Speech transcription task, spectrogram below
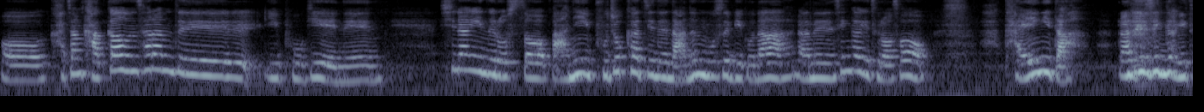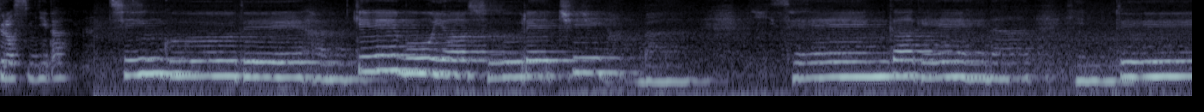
어, 가장 가까운 사람들이 보기에는 신앙인으로서 많이 부족하지는 않은 모습이구나 라는 생각이 들어서 아, 다행이다 라는 생각이 들었습니다. 친구들 함께 모여 술에 취한 생각에 난 힘들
